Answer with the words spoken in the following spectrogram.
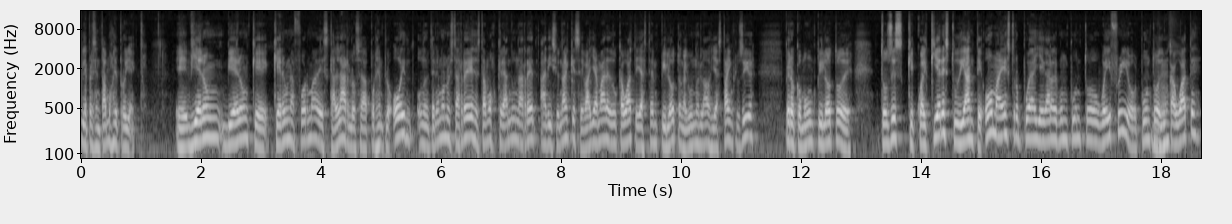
le, presentamos el proyecto. Eh, vieron vieron que, que, era una forma de escalarlo. O sea, por ejemplo, hoy donde tenemos nuestras redes, estamos creando una red adicional que se va a llamar Educaguate, ya está en piloto, en algunos lados ya está inclusive, pero como un piloto de, entonces, que cualquier estudiante o maestro pueda llegar a algún punto way free o punto de un caguate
